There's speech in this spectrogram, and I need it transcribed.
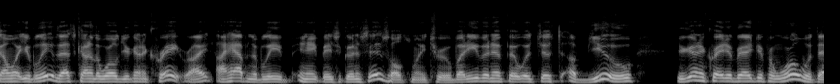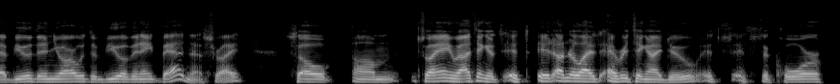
on what you believe, that's kind of the world you're going to create, right? I happen to believe innate basic goodness is ultimately true, but even if it was just a view, you're going to create a very different world with that view than you are with the view of innate badness, right? So, um, so anyway, I think it it it underlies everything I do. It's it's the core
